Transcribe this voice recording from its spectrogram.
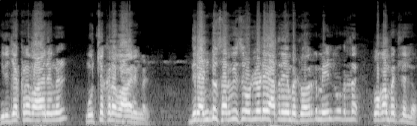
ഇരുചക്ര വാഹനങ്ങൾ മുച്ചക്ര വാഹനങ്ങൾ. ഇത് രണ്ടും സർവീസ് റോഡിലൂടെ യാത്ര ചെയ്യാൻ പറ്റുമോ? അവർക്ക് മെയിൻ റോഡിലൂടെ പോകാൻ പറ്റില്ലല്ലോ.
